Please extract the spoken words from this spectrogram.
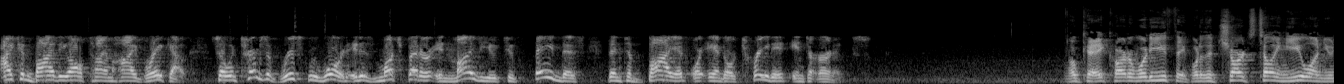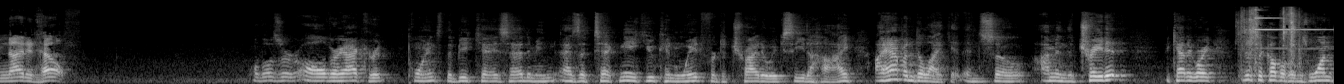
I can buy the all-time high breakout. So in terms of risk reward, it is much better, in my view, to fade this than to buy it or and or trade it into earnings. Okay, Carter, what do you think? What are the charts telling you on United Health? Well, those are all very accurate points the BK said. I mean, as a technique, you can wait for it to try to exceed a high. I happen to like it, and so I'm in the trade it category. Just a couple things. One,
